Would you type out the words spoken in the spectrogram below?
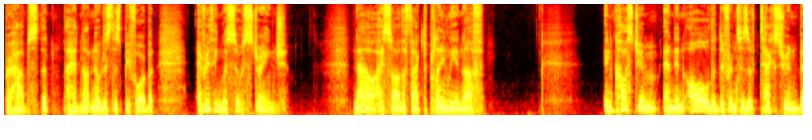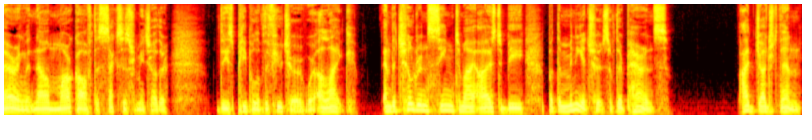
perhaps, that I had not noticed this before, but everything was so strange. Now I saw the fact plainly enough. In costume and in all the differences of texture and bearing that now mark off the sexes from each other, these people of the future were alike, and the children seemed to my eyes to be but the miniatures of their parents. I judged then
